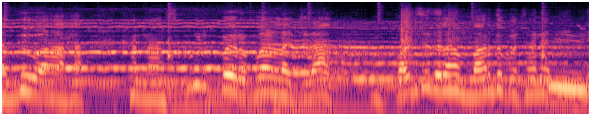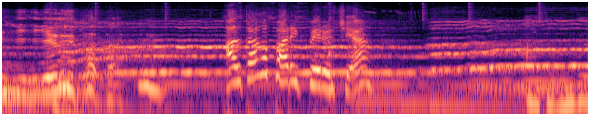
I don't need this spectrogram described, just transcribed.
அதுவா? நான் ஸ்கூலுக்கு போய் ரொம்ப நாள் ஆச்சுடா. படிச்சதெல்லாம் மறந்து போச்சானே எழுதி பார்த்தேன். அதுக்காக பாரிக்கு பேர் வச்சியா? அது வந்து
